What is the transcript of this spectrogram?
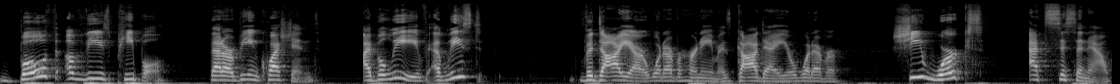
both of these people that are being questioned i believe at least Vidaya or whatever her name is, Gadde or whatever. She works at CISA now.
